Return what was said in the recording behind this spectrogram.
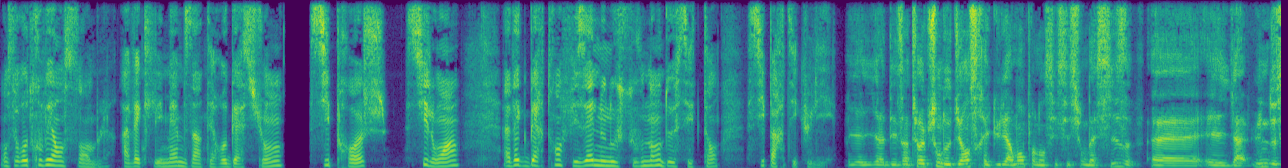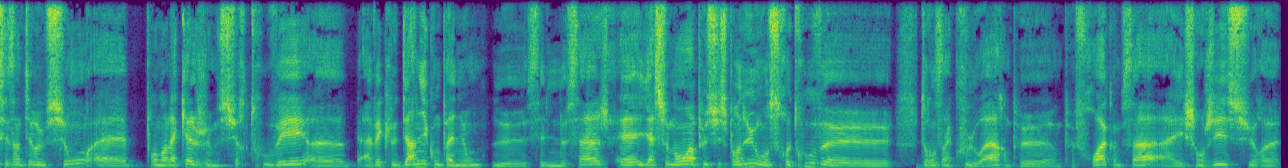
on se retrouvait ensemble, avec les mêmes interrogations, si proches, si loin. Avec Bertrand Fizel, nous nous souvenons de ces temps si particuliers. Il y a, des interruptions d'audience régulièrement pendant ces sessions d'assises. Euh, et il y a une de ces interruptions euh, pendant laquelle je me suis retrouvé euh, avec le dernier compagnon de Céline Le Sage. Et il y a ce moment un peu suspendu où on se retrouve euh, dans un couloir un peu un peu froid comme ça à échanger sur euh,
